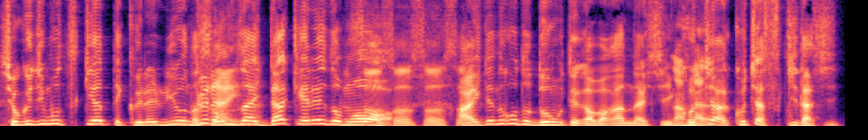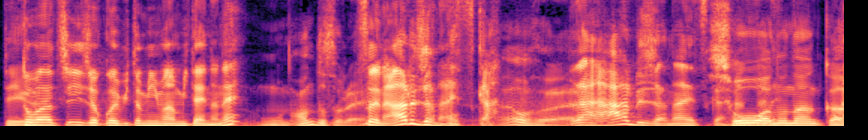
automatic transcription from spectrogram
食事も付き合ってくれるような存在だけれども相手のことどう思ってるか分かんないしこっちはこっちは好きだしっていう。友達以上恋人未満みたいなね。なんだそれ。そういうのあるじゃないですか。あるじゃないですか。昭和のなんか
